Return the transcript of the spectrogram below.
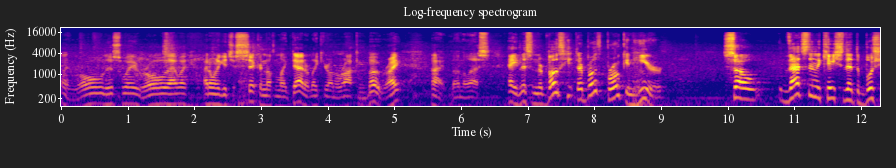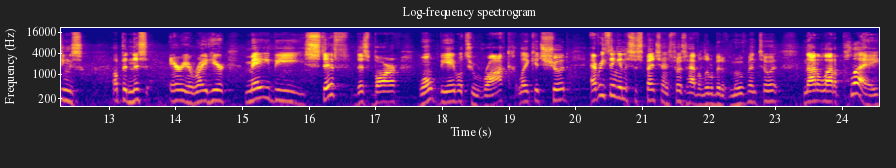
Like roll this way, roll that way. I don't want to get you sick or nothing like that or like you're on a rocking boat, right? All right, nonetheless. Hey, listen, they're both they're both broken here. So that's the indication that the bushings up in this area right here may be stiff. This bar won't be able to rock like it should. Everything in the suspension is supposed to have a little bit of movement to it. Not a lot of play,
